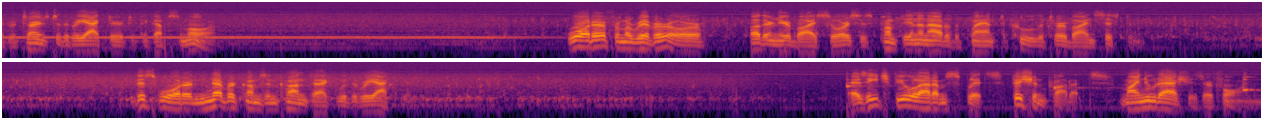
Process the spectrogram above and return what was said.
it returns to the reactor to pick up some more. Water from a river or other nearby source is pumped in and out of the plant to cool the turbine system. This water never comes in contact with the reactor. As each fuel atom splits, fission products, minute ashes, are formed.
